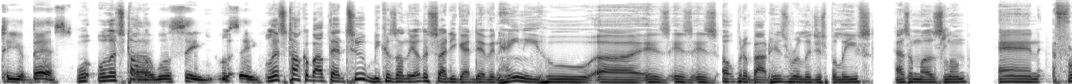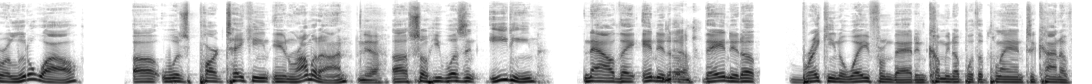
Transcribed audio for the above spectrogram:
to your best? Well, well, let's talk. Uh, we'll see. We'll see. Let's talk about that too, because on the other side you got Devin Haney, who uh, is is is open about his religious beliefs as a Muslim, and for a little while uh, was partaking in Ramadan. yeah. Uh, so he wasn't eating. Now they ended up they ended up breaking away from that and coming up with a plan to kind of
